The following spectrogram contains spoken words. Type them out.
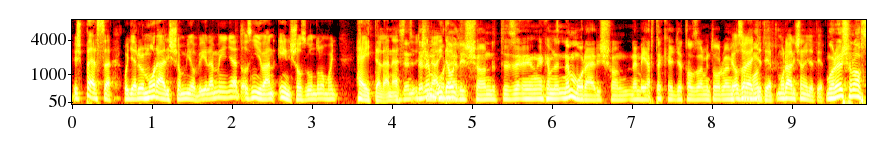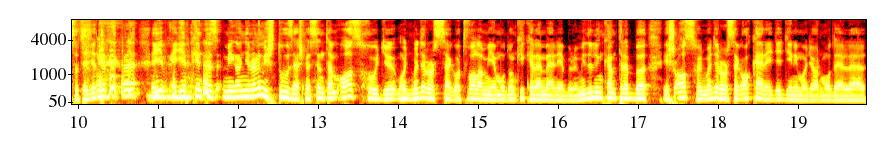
És persze, hogy erről morálisan mi a véleményed, az nyilván én is azt gondolom, hogy helytelen ezt De, de nem csinálni. hogy morálisan, de ez, nekem nem morálisan nem értek egyet azzal, amit Orbán azzal Viktor mond. egyetért, morálisan egyetért. Morálisan abszolút egyetértek vele. Egyéb, egyébként ez még annyira nem is túlzás, mert szerintem az, hogy, hogy Magyarországot valamilyen módon ki kell emelni ebből a middle income trapből, és az, hogy Magyarország akár egy egyéni magyar modellel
